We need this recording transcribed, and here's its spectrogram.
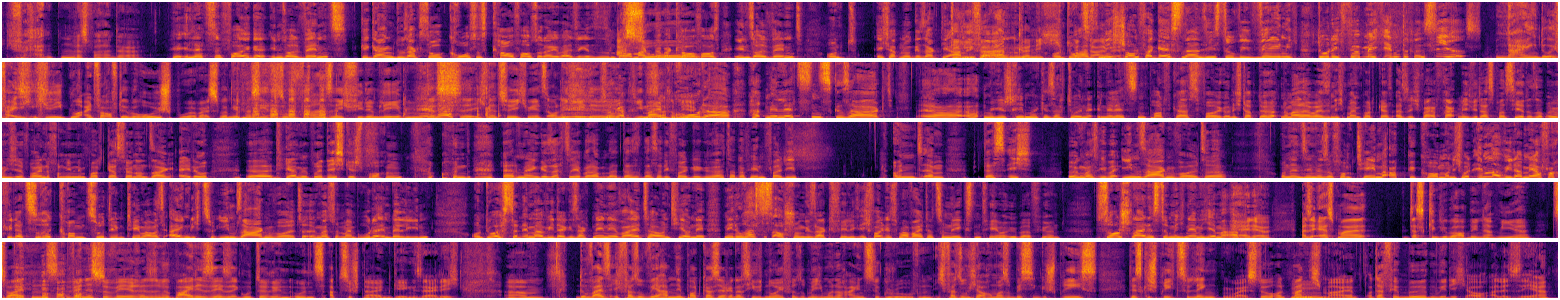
Lieferanten, was waren da? Letzte Folge, Insolvenz gegangen. Du sagst so, großes Kaufhaus oder also jetzt ist es ein Baumarkt, so. aber Kaufhaus, insolvent und ich habe nur gesagt, die, armen Lieferanten Lieferanten. können nicht und du hast mich werden. schon vergessen, dann siehst du, wie wenig du dich für mich interessierst. Nein, du, ich weiß nicht, ich lebe nur einfach auf der Überholspur, weißt du, bei mir passiert so wahnsinnig viel im Leben, dass äh, ich natürlich mir jetzt auch nicht jede, Sogar jede mein Sache Bruder hat mir letztens gesagt, er hat mir geschrieben, hat gesagt, du in, in der letzten Podcast-Folge, und ich glaube, der hört normalerweise nicht meinen Podcast, also ich frage mich, wie das passiert ist, ob irgendwelche Freunde von ihm den Podcast hören und sagen, ey du, äh, die haben über dich gesprochen. Und er hat mir dann gesagt, so, ich hab mir, dass, dass er die Folge gehört hat, auf jeden Fall die, und ähm, dass ich irgendwas über ihn sagen wollte. Und dann sind wir so vom Thema abgekommen und ich wollte immer wieder mehrfach wieder zurückkommen zu dem Thema, was ich eigentlich zu ihm sagen wollte. Irgendwas mit meinem Bruder in Berlin. Und du hast dann immer wieder gesagt, nee, nee, weiter und hier und nee. Nee, du hast es auch schon gesagt, Felix. Ich wollte jetzt mal weiter zum nächsten Thema überführen. So schneidest du mich nämlich immer ab. Ja, der, also erstmal, das klingt überhaupt nicht nach mir. Zweitens, wenn es so wäre, sind wir beide sehr, sehr gut darin, uns abzuschneiden gegenseitig. Ähm, du weißt, ich versuche, wir haben den Podcast ja relativ neu, ich versuche mich immer noch einzugrooven. Ich versuche ja auch immer so ein bisschen Gesprächs, das Gespräch zu lenken, weißt du? Und manchmal, und dafür mögen wir dich ja auch alle sehr,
